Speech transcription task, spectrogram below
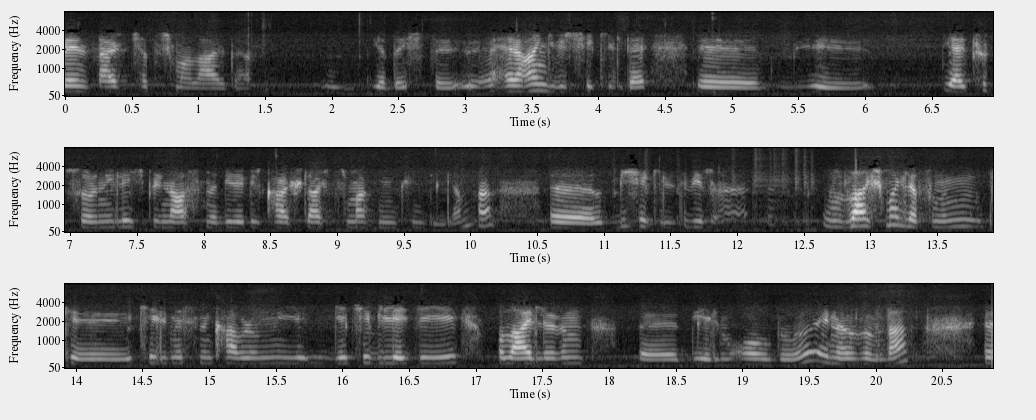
benzer çatışmalarda ya da işte herhangi bir şekilde e, e, yani Kürt sorunuyla hiçbirini aslında birebir karşılaştırmak mümkün değil ama e, bir şekilde bir uzlaşma lafının ke- kelimesinin kavramını geçebileceği olayların e, diyelim olduğu en azından e,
